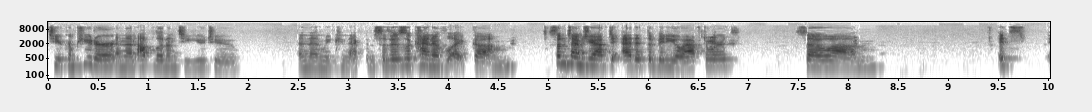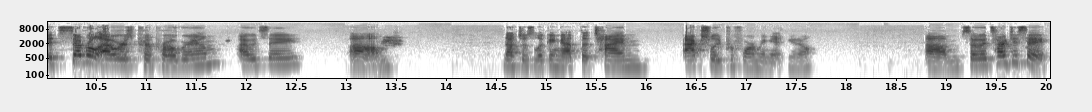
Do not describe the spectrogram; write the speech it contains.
to your computer and then upload them to YouTube and then we connect them. So there's a kind of like, um, sometimes you have to edit the video afterwards. So um, it's, it's several hours per program, I would say. Um, not just looking at the time actually performing it, you know? Um, so it's hard to say.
